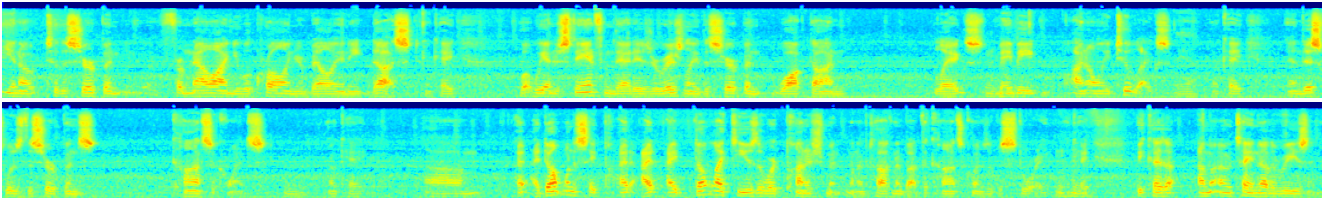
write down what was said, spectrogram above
you know to the serpent, from now on you will crawl on your belly and eat dust. Okay. What we understand from that is originally the serpent walked on legs, Mhm. maybe on only two legs. Yeah. Okay. And this was the serpent's consequence. Mm. Okay. Um, I, I don't want to say, I, I, I don't like to use the word punishment when I'm talking about the consequence of a story. Mhm. Okay. Because I, I'm, I'm going to tell you another reason.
